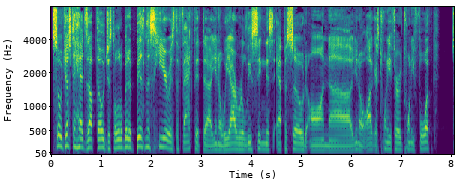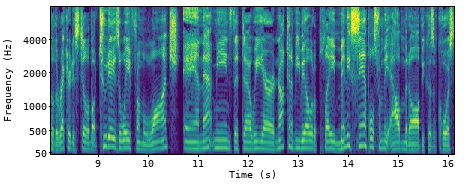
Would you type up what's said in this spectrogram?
So, just a heads up, though, just a little bit of business here is the fact that uh, you know we are releasing this episode on uh, you know August twenty third, twenty fourth. So the record is still about two days away from launch, and that means that uh, we are not going to be able to play many samples from the album at all because, of course,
